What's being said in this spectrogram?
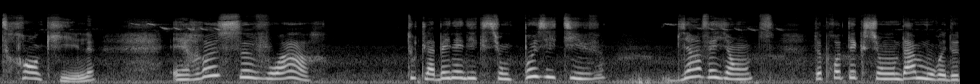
tranquille et recevoir toute la bénédiction positive, bienveillante de protection, d'amour et de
